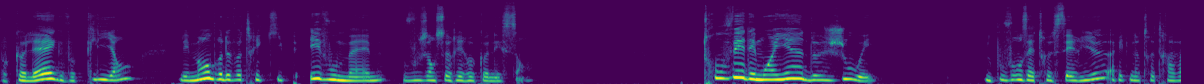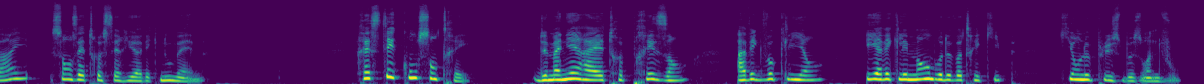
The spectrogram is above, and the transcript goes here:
Vos collègues, vos clients, les membres de votre équipe et vous-même vous en serez reconnaissants. Trouvez des moyens de jouer. Nous pouvons être sérieux avec notre travail sans être sérieux avec nous-mêmes. Restez concentrés, de manière à être présent avec vos clients et avec les membres de votre équipe qui ont le plus besoin de vous.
